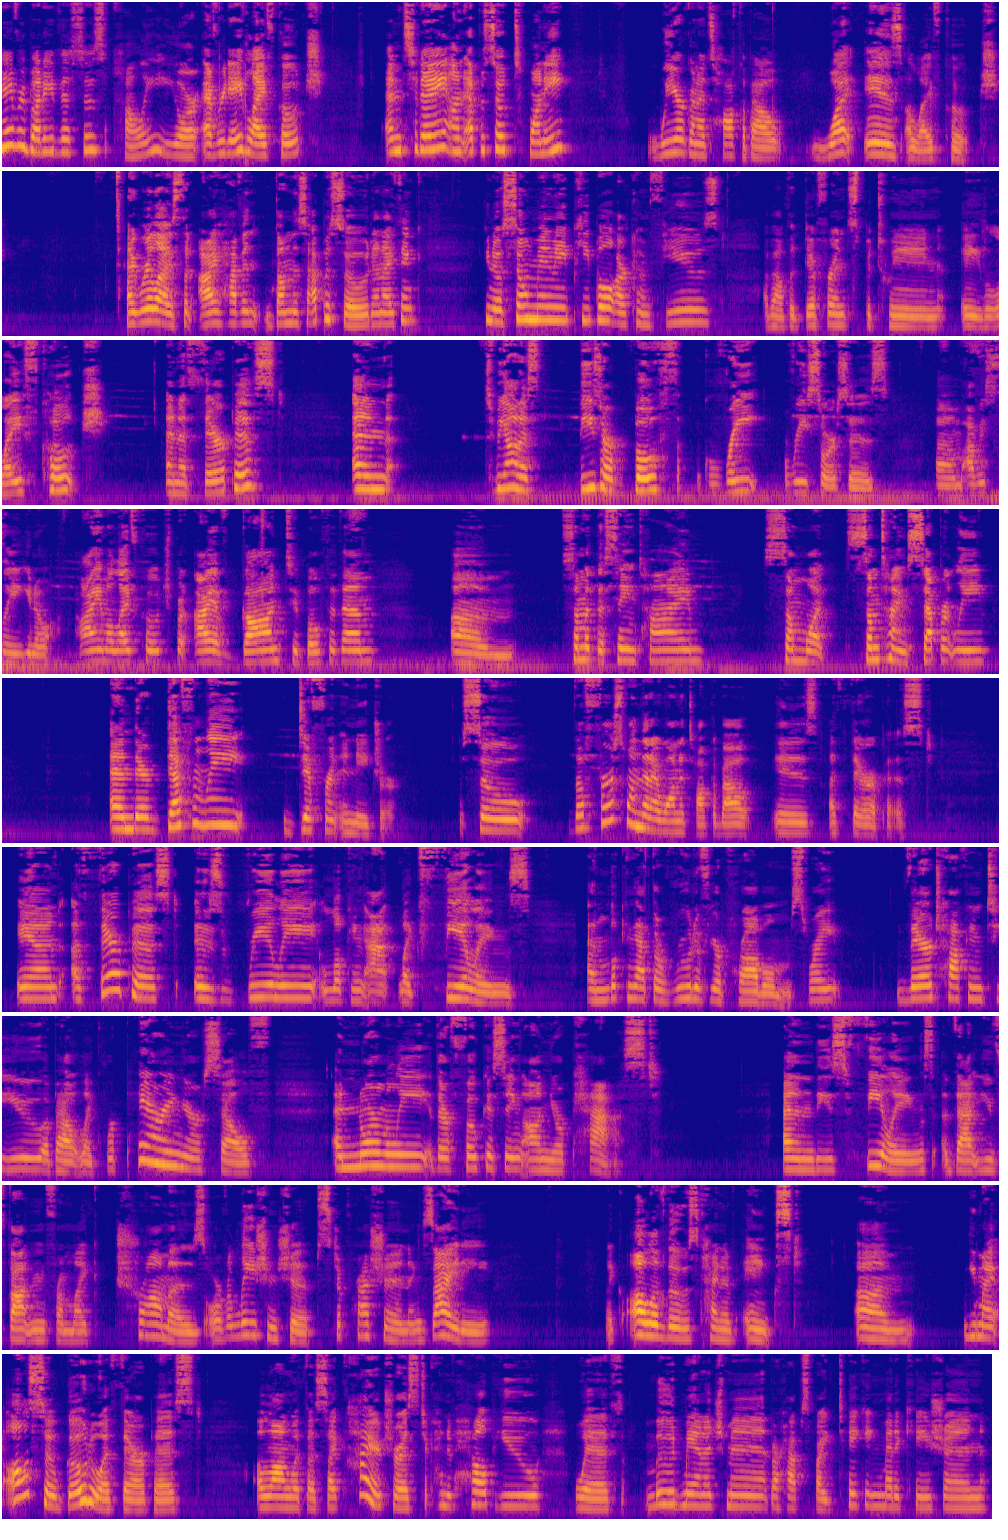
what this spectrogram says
Hey, everybody, this is Holly, your everyday life coach. And today on episode 20, we are going to talk about what is a life coach. I realized that I haven't done this episode, and I think, you know, so many people are confused about the difference between a life coach and a therapist. And to be honest, these are both great resources um, obviously, you know, I am a life coach, but I have gone to both of them, um, some at the same time, somewhat, sometimes separately, and they're definitely different in nature. So, the first one that I want to talk about is a therapist. And a therapist is really looking at like feelings and looking at the root of your problems, right? They're talking to you about like repairing yourself. And normally they're focusing on your past and these feelings that you've gotten from like traumas or relationships, depression, anxiety, like all of those kind of angst. Um, you might also go to a therapist along with a psychiatrist to kind of help you with mood management, perhaps by taking medication.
